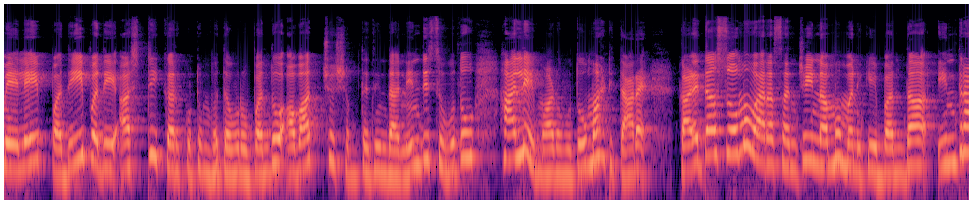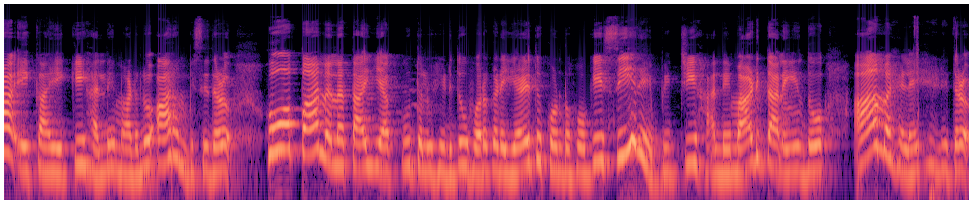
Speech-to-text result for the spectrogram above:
ಮೇಲೆ ಪದೇ ಪದೇ ಅಸ್ಟೀಕರ್ ಕುಟುಂಬದವರು ಬಂದು ಅವಾಚ್ಯ ಶಬ್ದದಿಂದ ನಿಂದಿಸುವುದು ಹಲ್ಲೆ ಮಾಡುವುದು ಮಾಡಿದ್ದಾರೆ. ಕಳೆದ ಸೋಮವಾರ ಸಂಜೆ ನಮ್ಮ ಮನೆಗೆ ಬಂದ ಇಂದ್ರಾ ಏಕಾಏಕಿ ಹಲ್ಲೆ ಮಾಡಲು ಆರಂಭಿಸಿದಳು. ಹೂವಪ್ಪ, ನನ್ನ ತಾಯಿಯ ಕೂದಲು ಹಿಡಿದು ಹೊರಗಡೆ ಎಳೆದುಕೊಂಡು ಹೋಗಿ ಸೀರೆ ಬಿಚ್ಚಿ ಹಲ್ಲೆ ಮಾಡಿದ್ದಾನೆ ಎಂದು ಆ ಮಹಿಳೆ ಹೇಳಿದಳು.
